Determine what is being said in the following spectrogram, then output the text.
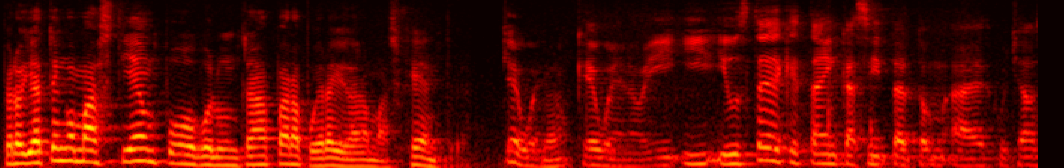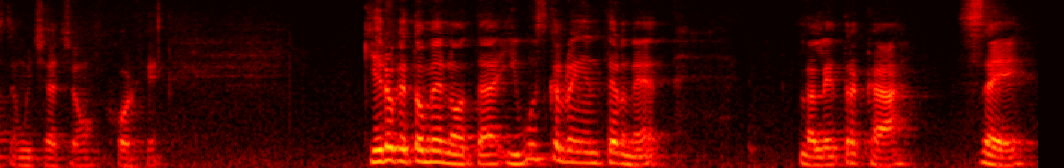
pero ya tengo más tiempo o voluntad para poder ayudar a más gente. Qué bueno, ¿No? qué bueno. Y, y- y ustedes que están en casita escuchando a este muchacho, Jorge, quiero que tome nota y búscalo en internet, la letra K, C,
